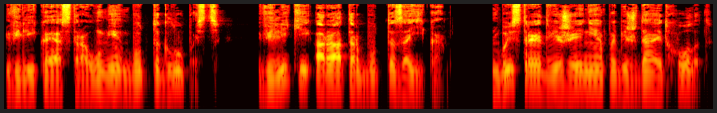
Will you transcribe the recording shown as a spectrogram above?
великое остроумие будто глупость, великий оратор будто заика. Быстрое движение побеждает холод,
